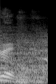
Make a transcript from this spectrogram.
Double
